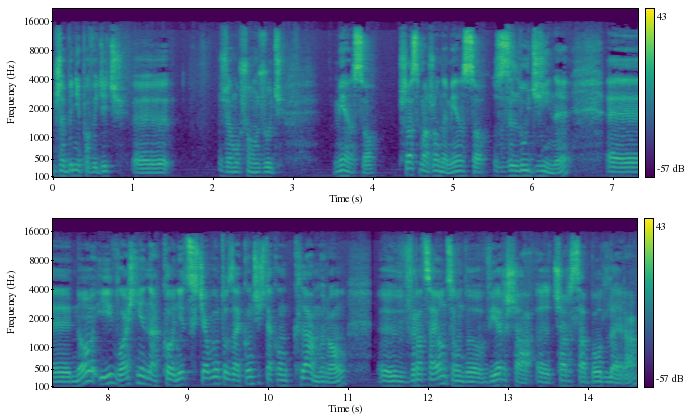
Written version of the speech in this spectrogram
Żeby nie powiedzieć, yy, że muszą rzuć mięso, przesmażone mięso z ludziny. Yy, no i właśnie na koniec chciałbym to zakończyć taką klamrą yy, wracającą do wiersza Charlesa Baudelaira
